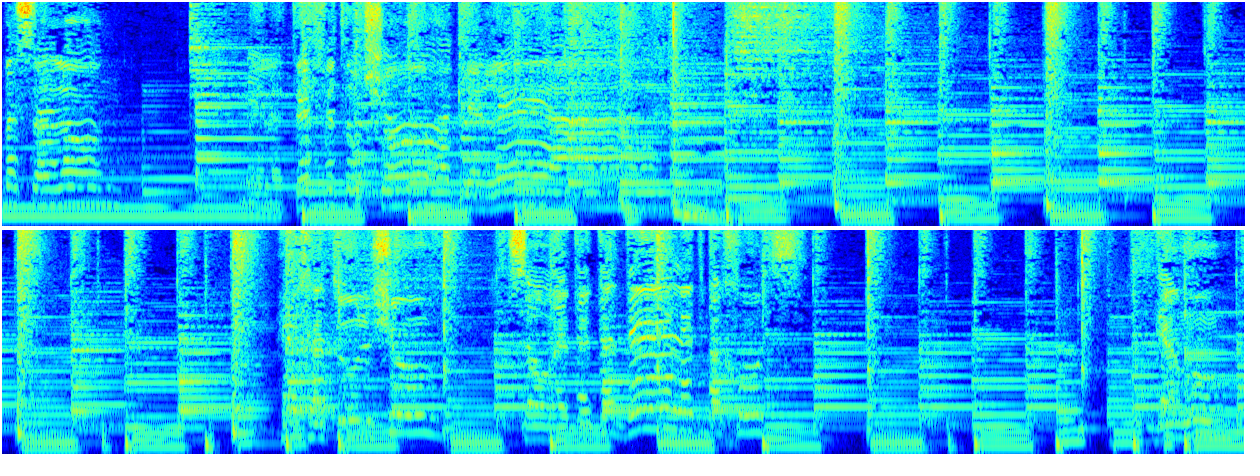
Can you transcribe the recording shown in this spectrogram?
בסלון, מלטף את ראשו הקרח. החתול שוב שורט את הדלת בחוץ, גם הוא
